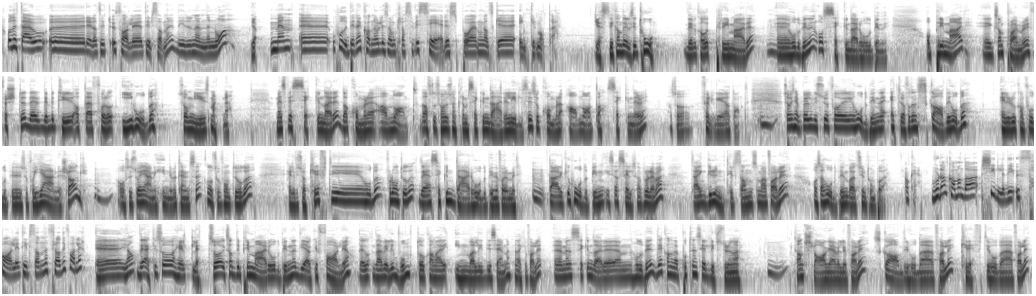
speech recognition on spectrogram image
Og dette er jo øh, relativt ufarlige tilstander, de du nevner nå. Ja. Men øh, hodepine kan jo liksom klassifiseres på en ganske enkel måte. Yes, de kan deles i to. Det vi kaller primære eh, hodepiner og sekundære hodepiner. Og primær, sant, primary, første, det, det betyr at det er forhold i hodet som gir smertene. Mens ved sekundære, da kommer det av noe annet. Det er ofte sånn du snakker om sekundære lidelser, så kommer det av noe annet. da, Secondary, altså følge av noe annet. Så for eksempel hvis du får hodepine etter å ha fått en skade i hodet, eller du kan få hodepine hvis du får hjerneslag, og også hvis du har hjernehinnebetennelse, kan du også få vondt i hodet. Eller hvis du har kreft i hodet, får du vondt i hodet. Det er sekundære hodepineformer. Da er det ikke hodepinen i seg selv som er problemet, det er grunntilstanden som er farlig, og så er hodepinen bare et symptom på det. Ok. Hvordan kan man da skille de ufarlige tilstandene fra de farlige? Eh, ja, det er ikke så helt lett. Så? De primære hodepinene de er jo ikke farlige. Det er, det er veldig vondt og kan være invalidiserende, men det er ikke farlig. Eh, mens sekundære eh, hodepiner det kan være potensielt livstruende. Mm. Slag er veldig farlig. Skader i hodet er farlig. Kreft i hodet er farlig.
